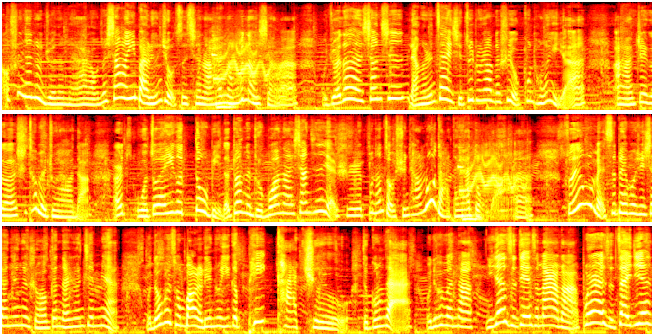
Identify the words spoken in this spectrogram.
后瞬间就觉得没爱了。我都相了一百零九次亲了，还能不能行啊？我觉得相亲两个人在一起最重要的是有共同语言啊，这个是特别重要的。而我作为一个逗比的段子主播呢，相亲也是不能走寻常路的，大家懂的啊。所以我每次被迫去相亲的时候，跟男生见面，我都会从包里拎出一个皮卡丘的公仔，我就会问他：“你认识这是嘛吗？不认识，再见。”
